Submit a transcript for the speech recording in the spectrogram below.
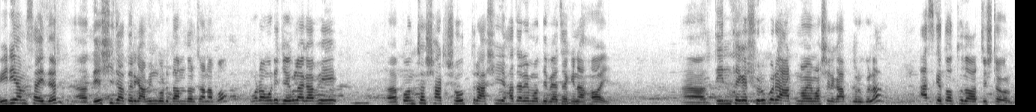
মিডিয়াম সাইজের দেশি জাতের গাভীন গরুর দাম দর জানাব। মোটামুটি যেগুলা গাভী পঞ্চাশ, ষাট, সত্তর, আশি হাজারের মধ্যে বেচা কিনা হয় তিন থেকে শুরু করে আট, নয় মাসের গাভ গরুগুলা, আজকে তথ্য দেওয়ার চেষ্টা করব।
